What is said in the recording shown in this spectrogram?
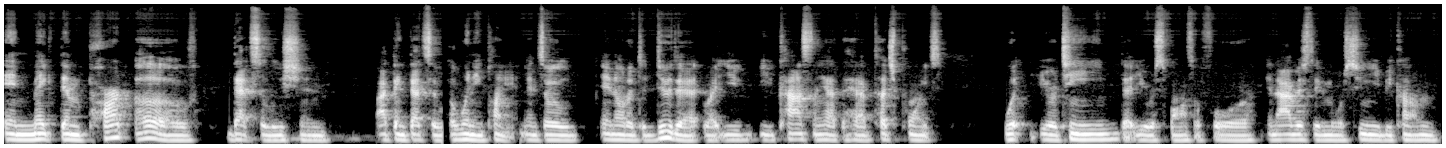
and make them part of that solution, I think that's a, a winning plan. And so in order to do that, right, you you constantly have to have touch points with your team that you're responsible for. And obviously the more senior you become,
